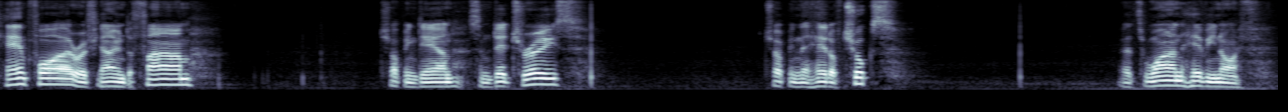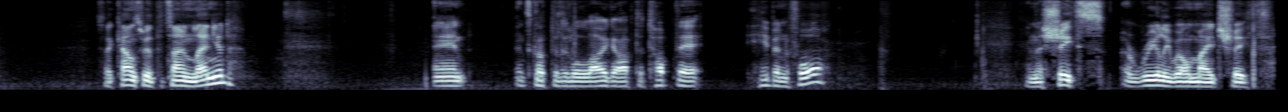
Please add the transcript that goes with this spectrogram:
campfire or if you owned a farm chopping down some dead trees, chopping the head off chooks. That's one heavy knife. So it comes with its own lanyard and it's got the little logo up the top there, Hibben 4. And the sheath's a really well made sheath.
